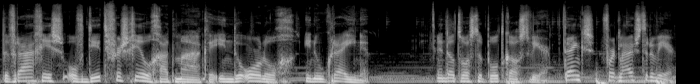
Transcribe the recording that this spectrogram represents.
De vraag is of dit verschil gaat maken in de oorlog in Oekraïne. En dat was de podcast weer. Thanks voor het luisteren weer.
